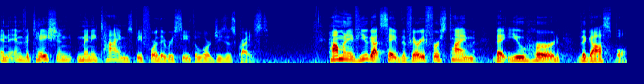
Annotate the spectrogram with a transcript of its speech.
an invitation many times before they receive the Lord Jesus Christ. How many of you got saved the very first time that you heard the gospel?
